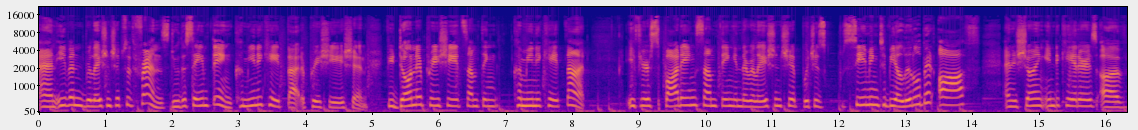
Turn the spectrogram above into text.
And even relationships with friends, do the same thing. Communicate that appreciation. If you don't appreciate something, communicate that. If you're spotting something in the relationship which is seeming to be a little bit off and is showing indicators of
